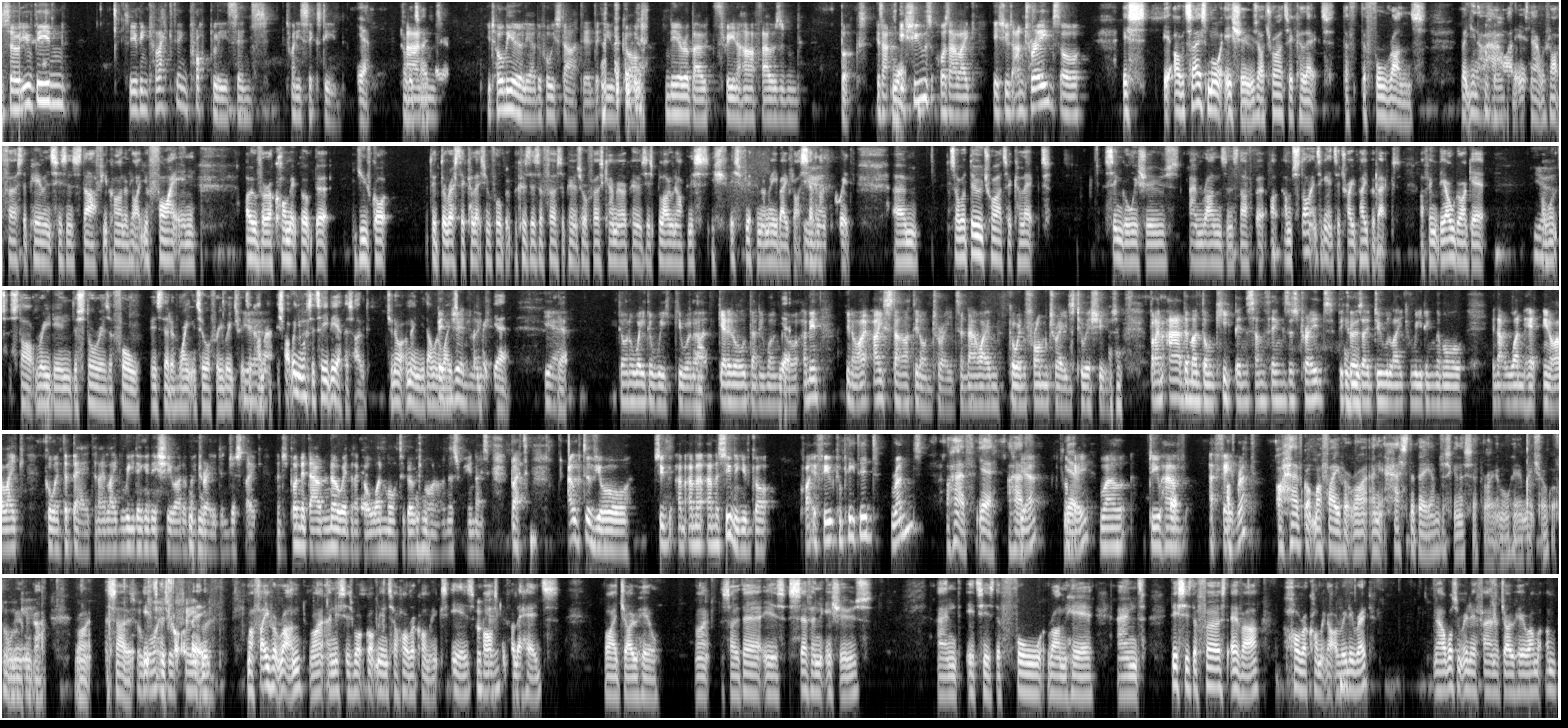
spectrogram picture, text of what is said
So you've been so you've been collecting properly since 2016. Yeah, I would say And you told me earlier before we started that you've got near about three and a half thousand books. Is that Yeah. issues or is that like issues and trades or It's. It, I would say it's more issues. I try to collect the the full runs, but you know how hard it is now with like first appearances and stuff. You kind of like you're fighting over a comic book that you've got the, the rest of the collection for, but because there's a first appearance or a first cameo appearance, it's blown up and it's it's, flipping on eBay for like Yeah. seven hundred quid. Um, so I do try to collect single issues and runs and stuff, but I, I'm starting to get into trade paperbacks. I think the older I get, yeah. I want to start reading the story as a full instead of waiting two or three weeks for it to come out. It's like when you watch a TV episode. Do you know what I mean? You don't want to wait. In, like- Yeah, Yeah. Yeah. You don't want to wait a week. You want to No. get it all done in one Yeah. go. I mean, you know, I, I started on trades and now I'm going from trades to issues. Mhm. But I'm adamant on keeping some things as trades because Mm-hmm. I do like reading them all in that one hit. You know, I like going to bed and I like reading an issue out of my Mhm. trade and just like and just putting it down, knowing that I've got one more to go Mhm. tomorrow, and that's really nice. But out of your, so I'm, I'm, I'm assuming you've got quite a few completed runs. I have. Yeah, I have. Yeah. Yeah. Okay. Well, do you have a favorite? I have got my favourite right, and it has to be. I'm just going to separate them all here, make sure I've got them all oh, in Okay. order. Right. So, So, it what is your favorite? my favourite run, right? And this is what got me into horror comics is Okay. Basket Full of Heads by Joe Hill. Right. So there is seven issues, and it is the full run here. And this is the first ever horror comic that I really read. Now I wasn't really a fan of Joe Hill. I'm I'm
